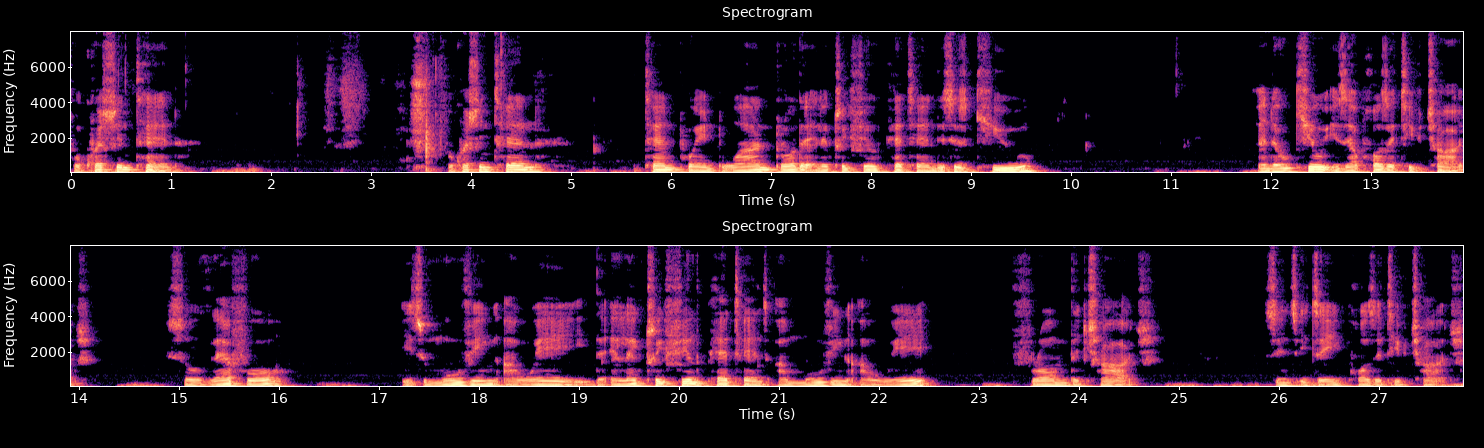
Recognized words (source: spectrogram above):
for question 10. For question 10 10.1 draw the electric field pattern. This is Q and Q is a positive charge so therefore it's moving away. The electric field patterns are moving away from the charge since it's a positive charge.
